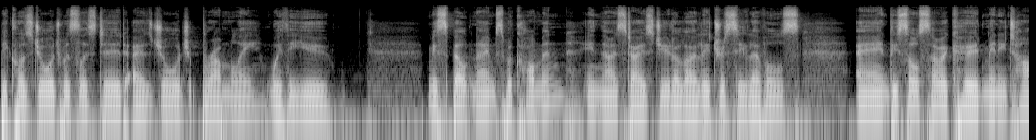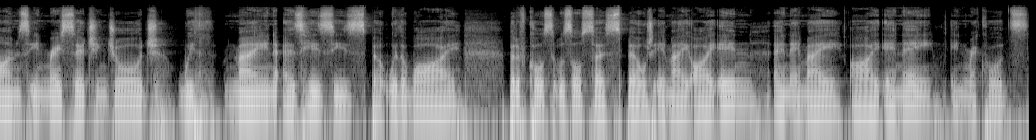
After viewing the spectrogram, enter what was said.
because George was listed as George Brumley with a U. Misspelt names were common in those days due to low literacy levels, and this also occurred many times in researching George with Mayne as his is spelt with a Y, but of course it was also spelt M A I N and M A I N E in records.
